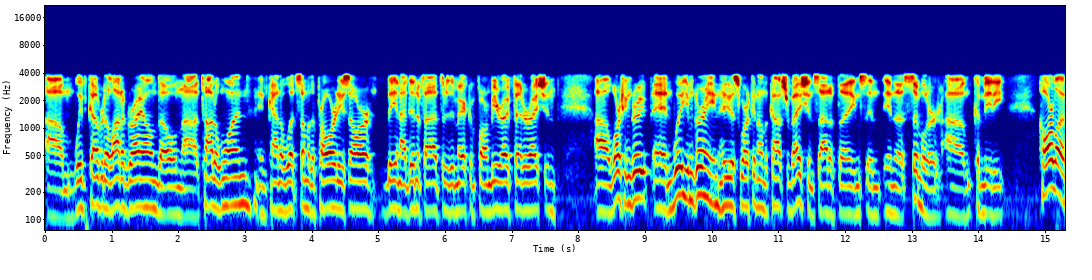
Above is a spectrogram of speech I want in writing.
Um, we've covered a lot of ground on uh, Title One and kind of what some of the priorities are being identified through the American Farm Bureau Federation. Uh, working group, and William Green, who is working on the conservation side of things in, in a similar um, committee. Carla,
